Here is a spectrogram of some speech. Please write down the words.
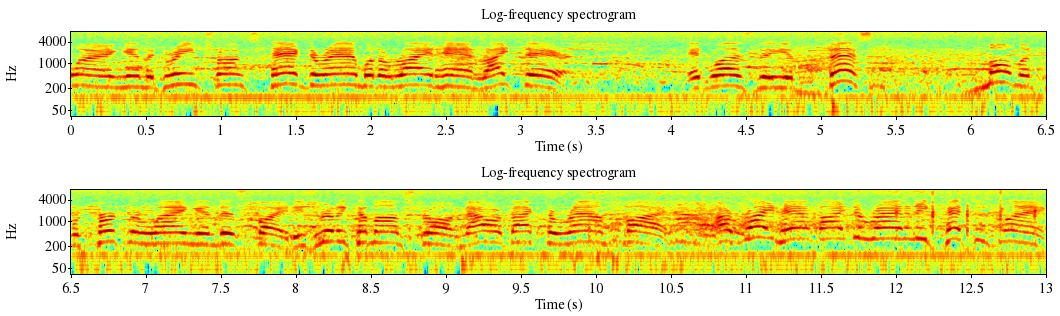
Laing in the green trunks tagged Duran with a right hand right there. It was the best moment for Kirkland Laing in this fight. He's really come on strong. Now we're back to round five. A right hand by Duran, and he catches Laing.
